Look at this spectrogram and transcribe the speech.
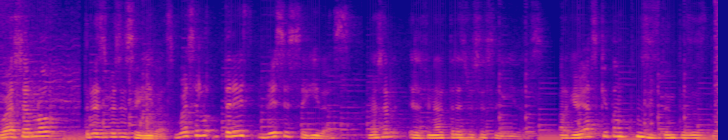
Voy a hacerlo tres veces seguidas. Voy a hacerlo tres veces seguidas. Voy a hacer el final tres veces seguidas. Para que veas qué tan consistente es esto.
